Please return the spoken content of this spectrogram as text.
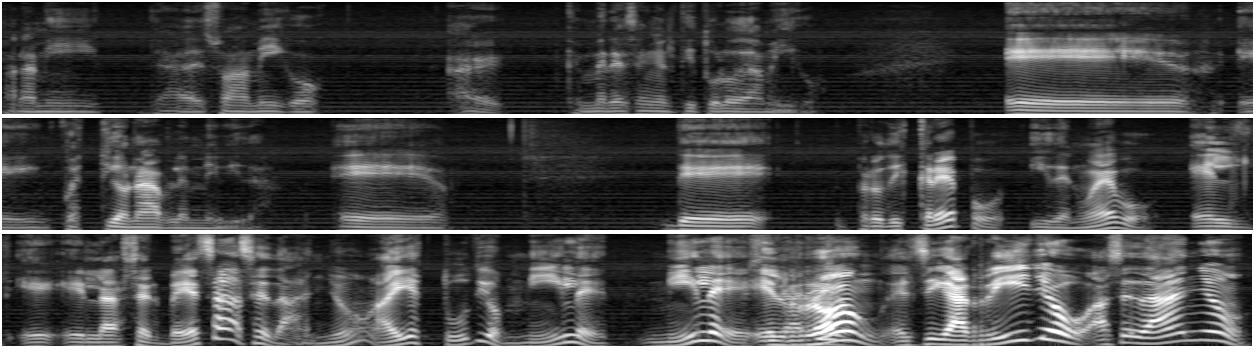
para mí, de esos amigos eh, que merecen el título de amigo. Incuestionable en mi vida. Eh, de, pero discrepo, y de nuevo, el, eh, eh, la cerveza hace daño. Hay estudios, miles, miles. El ron, el cigarrillo hace daño.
